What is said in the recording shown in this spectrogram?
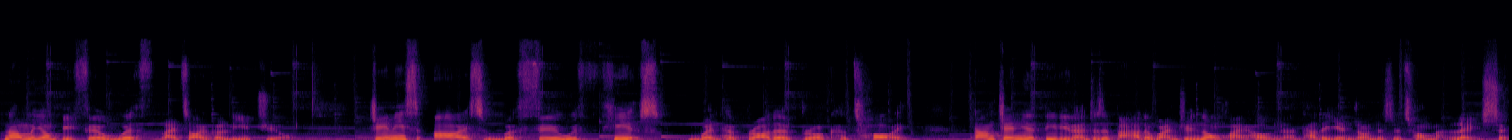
那我们用 be filled with 来造一个例句哦。Jenny's eyes were filled with tears when her brother broke her toy。当 Jenny 的弟弟呢，就是把他的玩具弄坏后呢，他的眼中就是充满泪水。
